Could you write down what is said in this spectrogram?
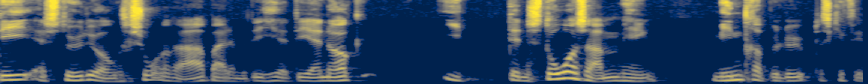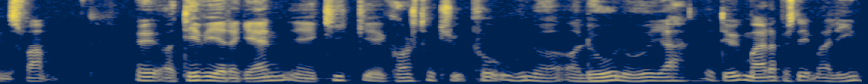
det at støtte organisationer, der arbejder med det her, det er nok den store sammenhæng mindre beløb, der skal findes frem. Øh, og det vil jeg da gerne øh, kigge øh, konstruktivt på, uden at, at love noget. Jeg, det er jo ikke mig, der bestemmer alene.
